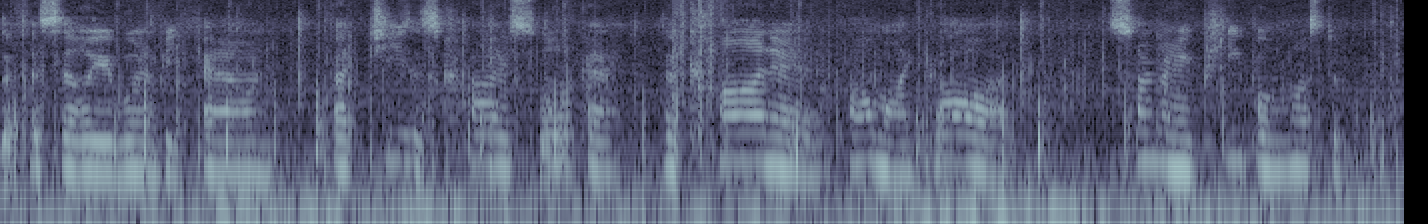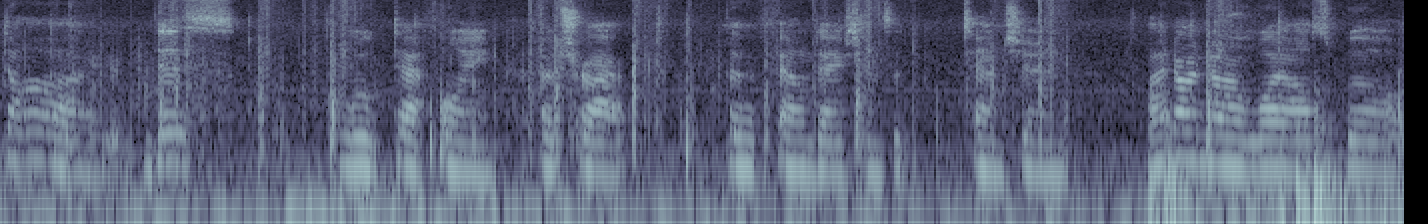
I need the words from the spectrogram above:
the facility wouldn't be found. But Jesus Christ, look at the carnage. Oh my god. So many people must have died. This will definitely attract the Foundation's attention. I don't know what else will.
